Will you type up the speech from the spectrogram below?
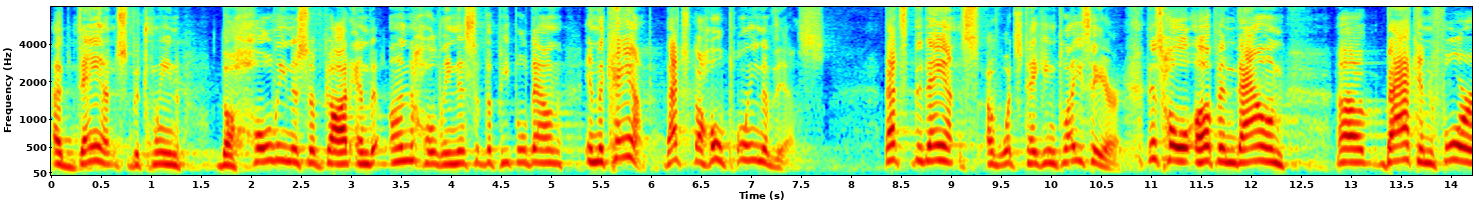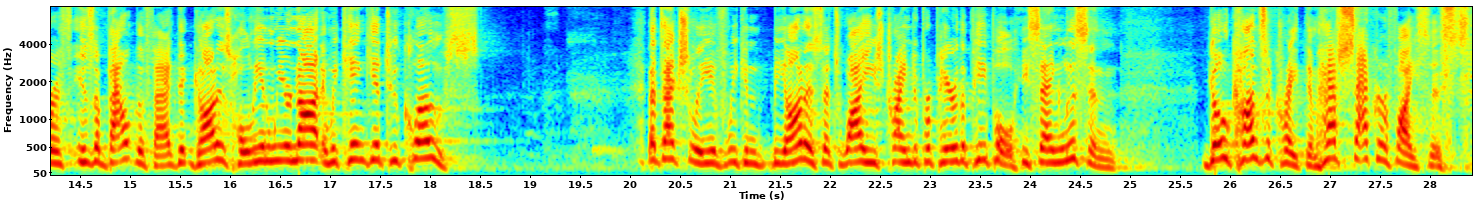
a dance between the holiness of God and the unholiness of the people down in the camp. That's the whole point of this. That's the dance of what's taking place here. This whole up and down, uh, back and forth is about the fact that God is holy and we are not, and we can't get too close. That's actually, if we can be honest, that's why he's trying to prepare the people. He's saying, listen, go consecrate them, have sacrifices,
